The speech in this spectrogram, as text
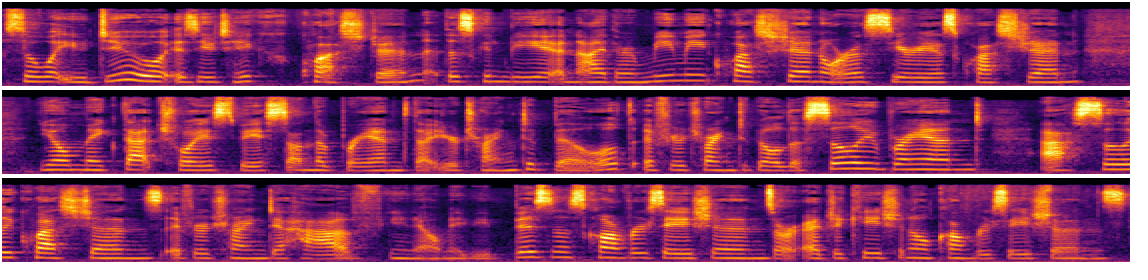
So, what you do is you take a question. This can be an either Mimi question or a serious question. You'll make that choice based on the brand that you're trying to build. If you're trying to build a silly brand, ask silly questions. If you're trying to have, you know, maybe business conversations or educational conversations,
